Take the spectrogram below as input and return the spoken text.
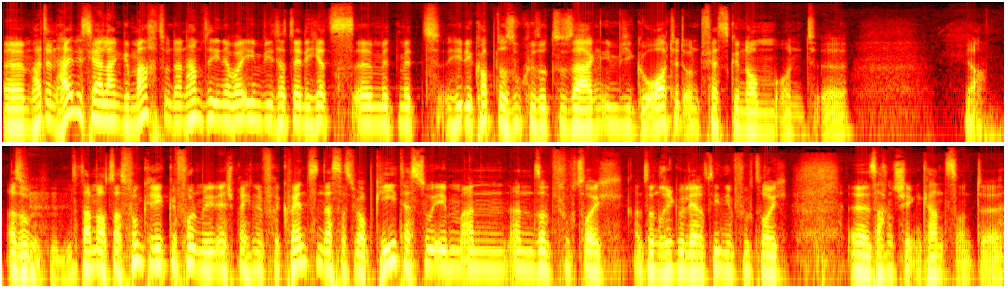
Ähm, hat ein halbes Jahr lang gemacht und dann haben sie ihn aber irgendwie tatsächlich jetzt äh, mit, mit Helikoptersuche sozusagen irgendwie geortet und festgenommen und äh, ja, also mhm. das haben wir auch das Funkgerät gefunden mit den entsprechenden Frequenzen, dass das überhaupt geht, dass du eben an, an so ein Flugzeug, an so ein reguläres Linienflugzeug äh, Sachen schicken kannst und äh,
